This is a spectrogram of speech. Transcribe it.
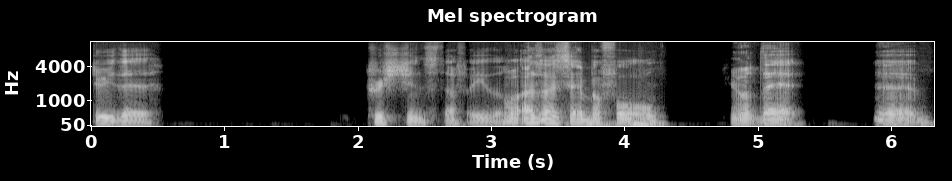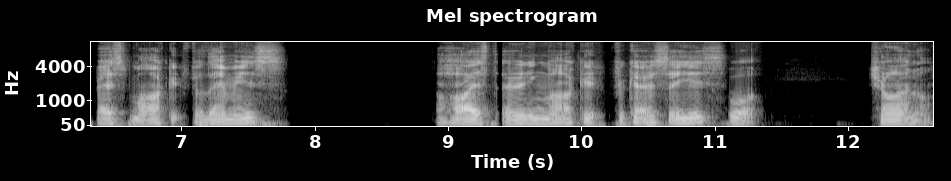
do the Christian stuff either. Well, as I said before, you know what their the best market for them is? The highest earning market for KFC is What? China.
